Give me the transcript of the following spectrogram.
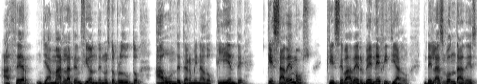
hacer llamar la atención de nuestro producto a un determinado cliente que sabemos que se va a ver beneficiado de las bondades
